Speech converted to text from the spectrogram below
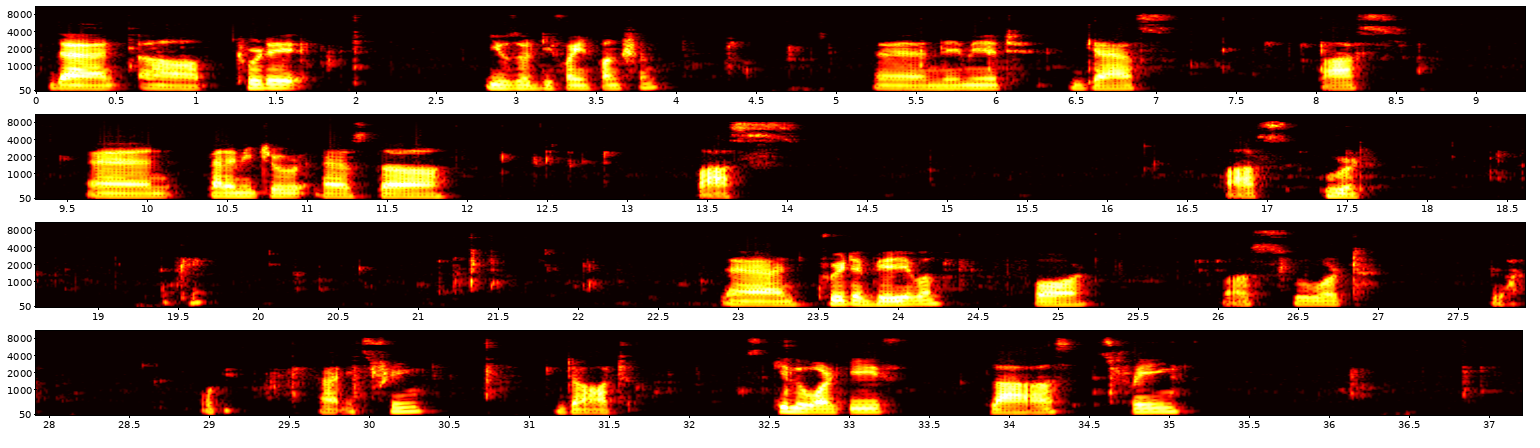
Then uh, create user defined function and name it gas pass and parameter as the pass password okay and create a variable for password one. Okay. And string dot skill keys plus string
